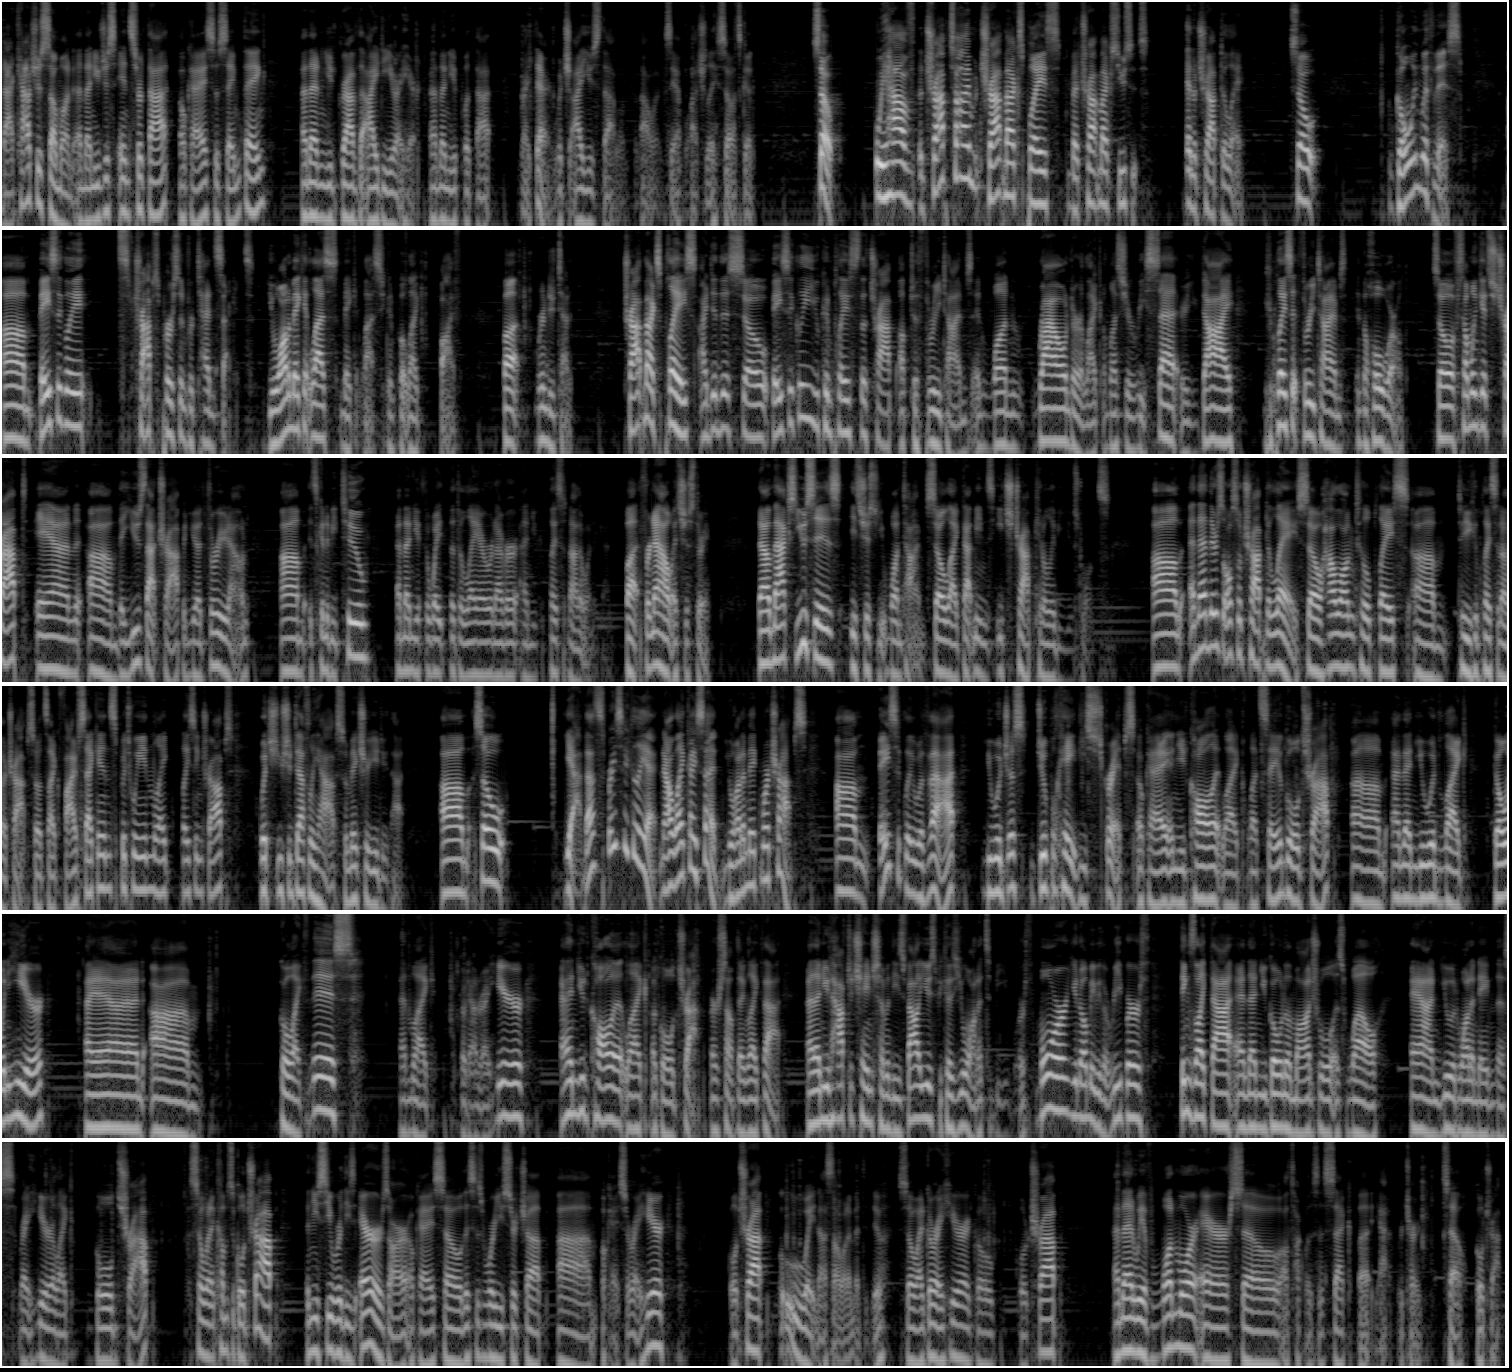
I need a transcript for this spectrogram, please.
That catches someone, and then you just insert that. Okay, so same thing. And then you'd grab the ID right here, and then you put that right there, which I used that one for that one example, actually. So it's good. So we have a trap time, trap max place, trap max uses, and a trap delay. So going with this, um, basically, traps person for 10 seconds. If you want to make it less, make it less. You can put like five, but we're going to do 10. Trap max place, I did this so basically you can place the trap up to three times in one round, or like unless you're reset or you die, you can place it three times in the whole world. So if someone gets trapped and um, they use that trap and you had three down, um, it's going to be two, and then you have to wait the delay or whatever, and you can place another one again. But for now, it's just three. Now, max uses, is just one time. So, like, that means each trap can only be used once. Um, and then there's also trap delay. So how long till place um, till you can place another trap? So it's like five seconds between like placing traps, which you should definitely have. So make sure you do that. Um, so yeah, that's basically it. Now, like I said, you want to make more traps. Um, basically with that, you would just duplicate these scripts, okay? And you'd call it like, let's say a gold trap. Um, and then you would like go in here and um, go like this and like go down right here, and you'd call it like a gold trap or something like that. And then you'd have to change some of these values because you want it to be worth more, you know, maybe the rebirth, things like that. And then you go into the module as well, and you would want to name this right here like gold trap. So when it comes to gold trap, then you see where these errors are. Okay, so this is where you search up. Um, okay, so right here, gold trap. Oh, wait, no, that's not what I meant to do. So I'd go right here, I'd go gold trap. And then we have one more error, so I'll talk about this in a sec, but yeah, return. So, gold trap.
